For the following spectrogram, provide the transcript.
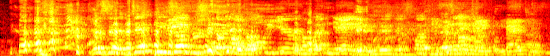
Listen, if JP's up, you We're shut the fuck up. whole year in one day and then just fucking play. Imagine.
